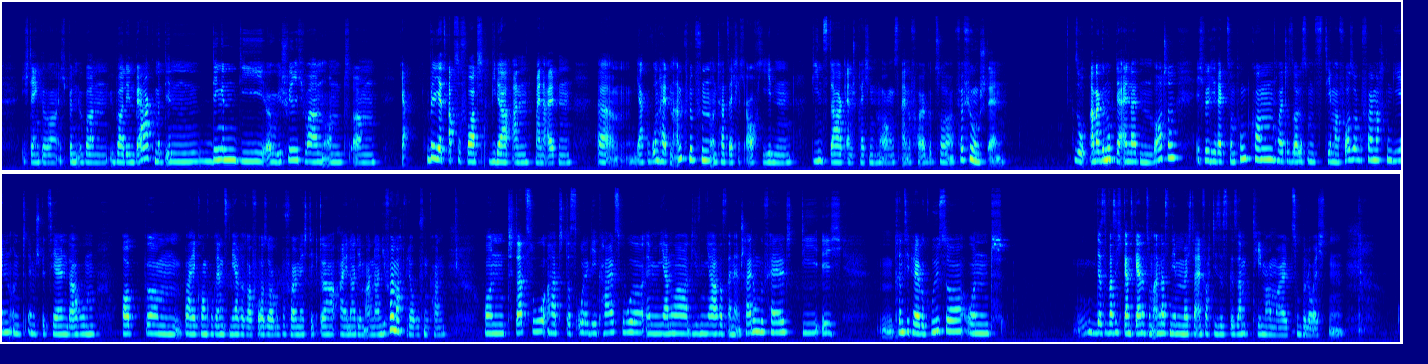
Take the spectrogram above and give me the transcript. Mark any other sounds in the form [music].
ich denke, ich bin über, über den Berg mit den Dingen, die irgendwie schwierig waren und ähm, ja, will jetzt ab sofort wieder an meine alten ähm, ja, Gewohnheiten anknüpfen und tatsächlich auch jeden Dienstag entsprechend morgens eine Folge zur Verfügung stellen. So, aber genug der einleitenden Worte. Ich will direkt zum Punkt kommen. Heute soll es um das Thema Vorsorgevollmachten gehen und im Speziellen darum, ob ähm, bei Konkurrenz mehrerer Vorsorgebevollmächtigter einer dem anderen die Vollmacht widerrufen kann. Und dazu hat das OLG Karlsruhe im Januar diesen Jahres eine Entscheidung gefällt, die ich hm, prinzipiell begrüße und das, was ich ganz gerne zum Anlass nehmen möchte, einfach dieses Gesamtthema mal zu beleuchten.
